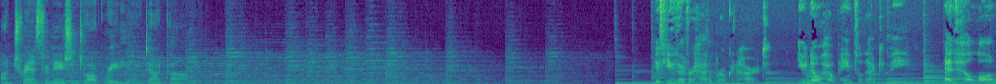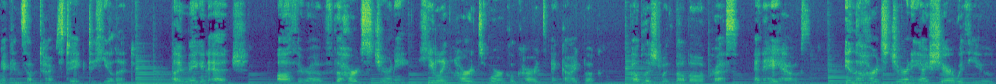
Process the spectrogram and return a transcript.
on TransformationTalkRadio.com. If you've ever had a broken heart, you know how painful that can be and how long it can sometimes take to heal it. I'm Megan Edge, author of The Heart's Journey Healing Hearts, Oracle Cards, and Guidebook, published with Balboa Press and Hay House. In The Heart's Journey, I share with you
